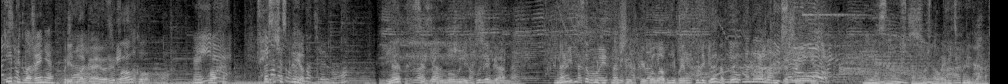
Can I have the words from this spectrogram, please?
Какие предложения? Предлагаю рыбалку. Неплохо. Кто сейчас клюет? Лето — сезон ловли хулиганов. Нагиса будет нашивкой, вылавливаем хулиганов и отнимаем у них ошейки. Я знаю, что можно ловить хулиганов.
